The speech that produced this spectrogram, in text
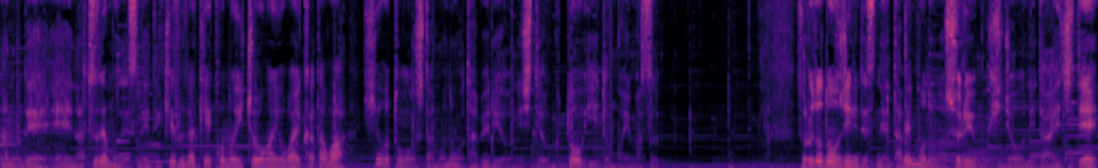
なので、えー、夏でもですねできるだけこの胃腸が弱い方は火を通したものを食べるようにしておくといいと思います。それと同時にですね食べ物の種類も非常に大事で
